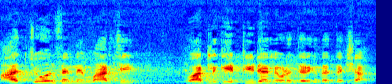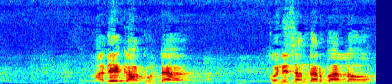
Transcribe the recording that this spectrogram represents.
ఆ జోన్స్ అన్ని మార్చి వాటికి టీడీఆర్లు ఇవ్వడం జరిగింది అధ్యక్ష. అదే కాకుండా కొన్ని సందర్భాల్లో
